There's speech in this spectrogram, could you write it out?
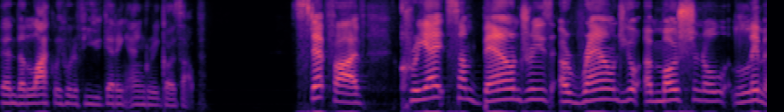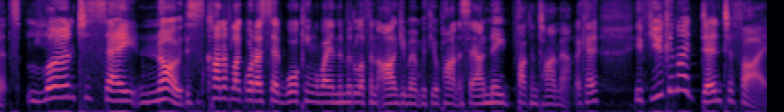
then the likelihood of you getting angry goes up. Step five, create some boundaries around your emotional limits. Learn to say no. This is kind of like what I said walking away in the middle of an argument with your partner. Say, I need fucking time out. Okay. If you can identify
